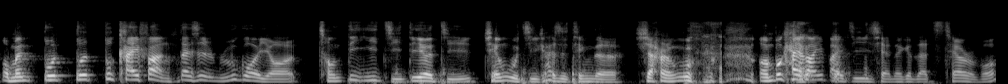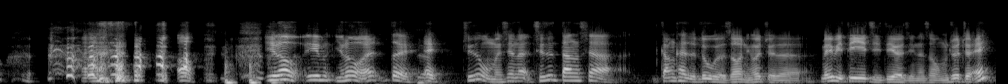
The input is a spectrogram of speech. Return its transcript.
我们不不不开放，但是如果有。从第一集、第二集、前五集开始听的小人物，我们不开放一百集以前那个，That's terrible。哦，You know, you you know what？对，哎、欸，其实我们现在，其实当下刚开始录的时候，你会觉得，maybe 第一集、第二集的时候，我们就会觉得，哎、欸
